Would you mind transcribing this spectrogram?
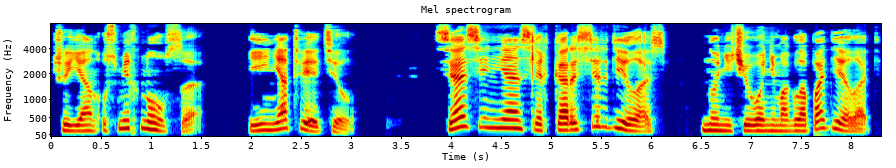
Шиян усмехнулся и не ответил. Ся Синьян слегка рассердилась, но ничего не могла поделать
